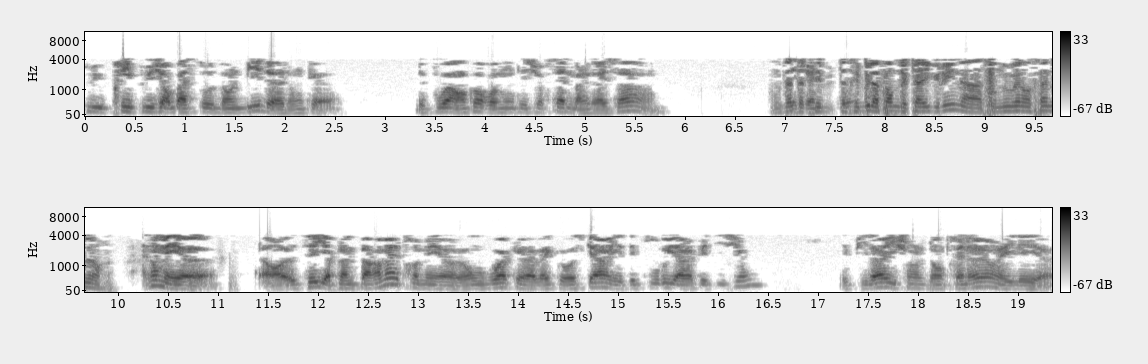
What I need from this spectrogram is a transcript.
plus- pris plusieurs bastos dans le bide, euh, donc euh, de pouvoir encore remonter sur scène malgré ça. Donc là, t'attribues la forme de Kai Green à son nouvel entraîneur. Ah non mais euh, alors tu sais il y a plein de paramètres mais euh, on voit qu'avec Oscar il était pourri à répétition et puis là il change d'entraîneur et il est euh,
